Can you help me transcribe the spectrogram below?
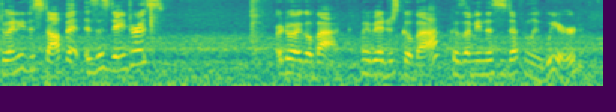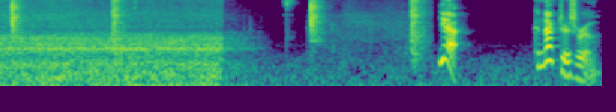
Do I need to stop it? Is this dangerous? Or do I go back? Maybe I just go back? Because, I mean, this is definitely weird. Yeah Conductor's room.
